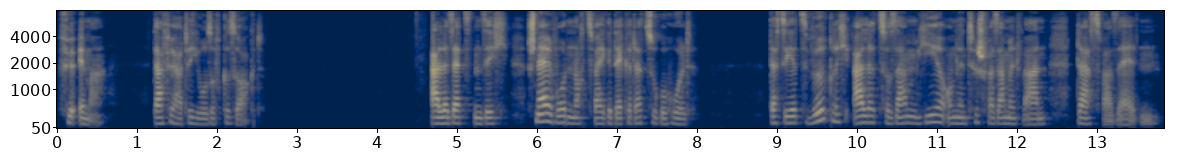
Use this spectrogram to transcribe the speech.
Für immer. Dafür hatte Josef gesorgt. Alle setzten sich, schnell wurden noch zwei Gedecke dazugeholt. Dass sie jetzt wirklich alle zusammen hier um den Tisch versammelt waren, das war selten.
